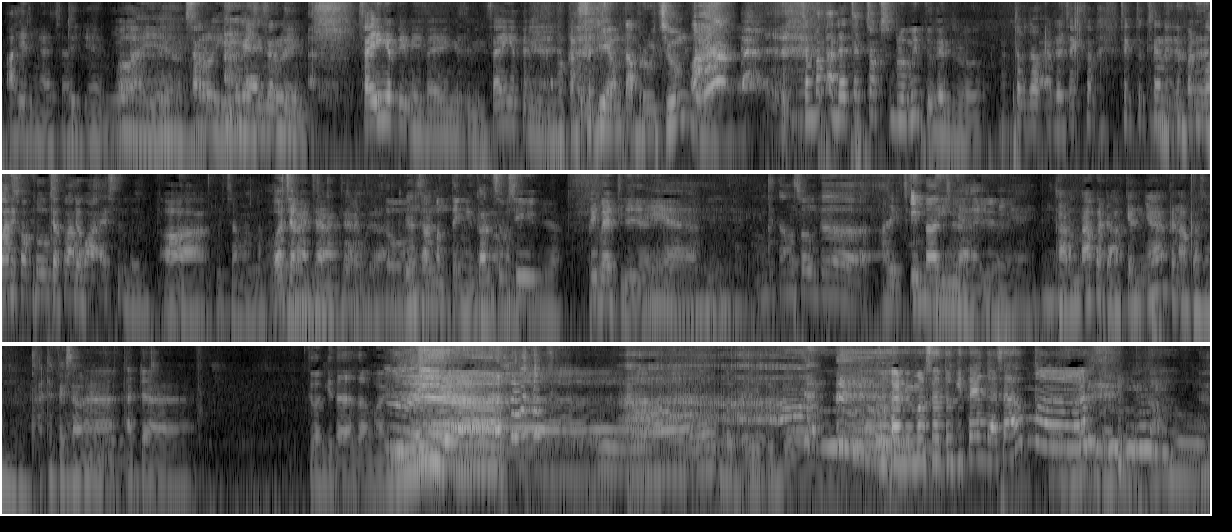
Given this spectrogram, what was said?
akhirnya aja Oh iya, seru ini, guys, seru ini. Saya inget ini, saya inget ini, saya inget ini. Bekas sedih yang tak berujung. Sempat ada cekcok sebelum itu kan, Bro? Cok, cok. Ada cekcok, cekcok yang di depan kelas waktu setelah cok. UAS itu. oh itu jangan lah Oh, jangan, jangan, jangan. itu nggak penting itu Konsumsi Iya. pribadi. Iya. Iya. Ini kita langsung ke akhir cerita Intinya, aja Iya. intinya. Karena pada akhirnya kenapa Sandro? Ada back sound karena itu. ada Tuhan kita sama Iya. Oh, begitu dong. Tuhan memang satu kita yang nggak sama. tahu.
